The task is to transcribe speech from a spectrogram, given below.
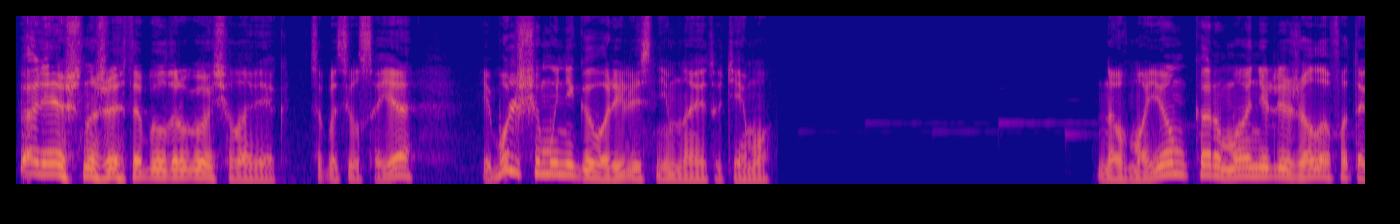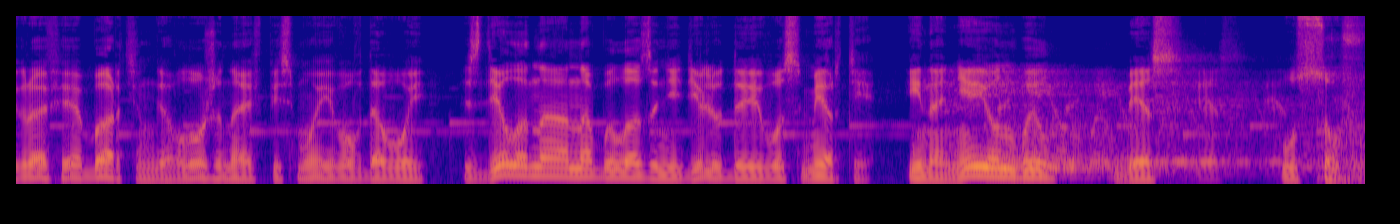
Конечно же, это был другой человек, согласился я, и больше мы не говорили с ним на эту тему. Но в моем кармане лежала фотография Бартинга, вложенная в письмо его вдовой. Сделана она была за неделю до его смерти, и на ней он был без усов.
